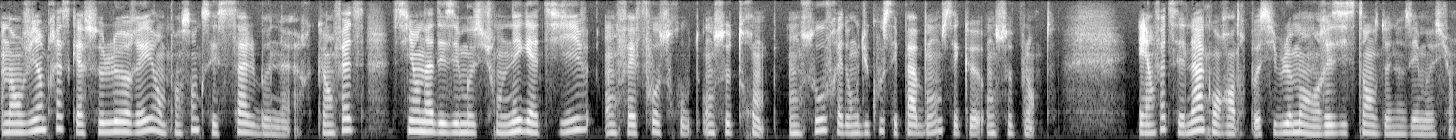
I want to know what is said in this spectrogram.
en vient presque à se leurrer en pensant que c'est ça le bonheur. Qu'en fait, si on a des émotions négatives, on fait fausse route, on se trompe, on souffre et donc du coup, c'est pas bon, c'est qu'on se plante. Et en fait, c'est là qu'on rentre possiblement en résistance de nos émotions.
